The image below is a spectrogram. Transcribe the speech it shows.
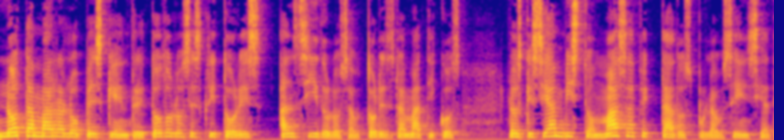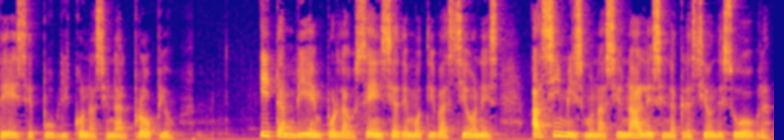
Nota Marra López que entre todos los escritores han sido los autores dramáticos los que se han visto más afectados por la ausencia de ese público nacional propio y también por la ausencia de motivaciones asimismo nacionales en la creación de su obra.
